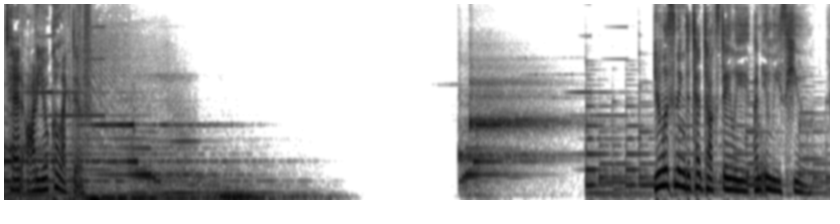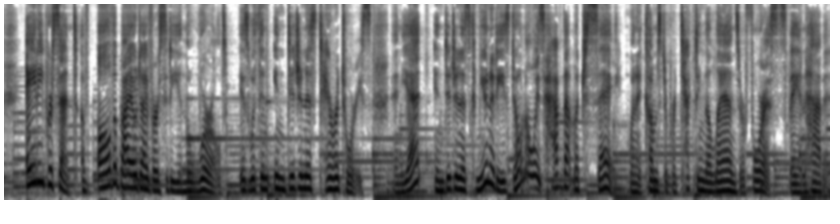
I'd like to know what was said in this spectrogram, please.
TED Audio Collective. You're listening to TED Talks Daily. I'm Elise Hu. 80% of all the biodiversity in the world is within indigenous territories. And yet, indigenous communities don't always have that much say when it comes to protecting the lands or forests they inhabit.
